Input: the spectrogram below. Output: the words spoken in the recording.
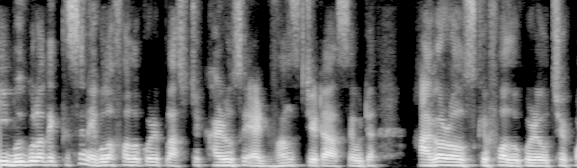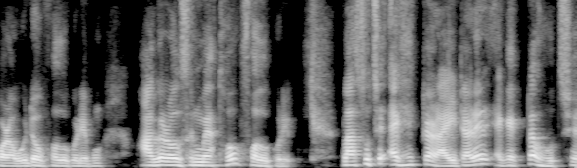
এই বইগুলো দেখতেছেন, এগুলো ফলো করি প্লাস হচ্ছে খাইরোসে অ্যাডভান্স যেটা আছে, ওইটা আগারলসকে ফলো করে হচ্ছে করা, ওইটাও ফলো করি এবং আগারলসের ম্যাথও ফলো করি। প্লাস হচ্ছে এক একটা রাইটারের এক একটা হচ্ছে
